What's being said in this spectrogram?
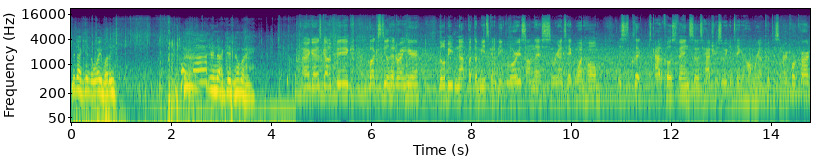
You're not getting away, buddy. You're not getting away. All right, guys, got a big buck steelhead right here. A little beaten up, but the meat's gonna be glorious on this. So we're gonna take one home. This is clicked adipose fin, so it's hatchery, so we can take it home. We're gonna put this on a report card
